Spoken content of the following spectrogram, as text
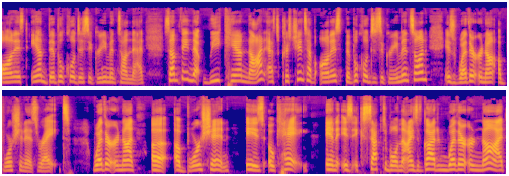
honest and biblical disagreements on that. Something that we cannot, as Christians, have honest biblical disagreements on is whether or not abortion is right, whether or not uh, abortion is okay and is acceptable in the eyes of God, and whether or not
